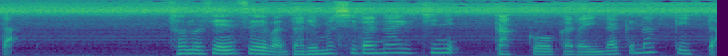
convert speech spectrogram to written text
た。その先生は誰も知らないうちに学校からいなくなっていた。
